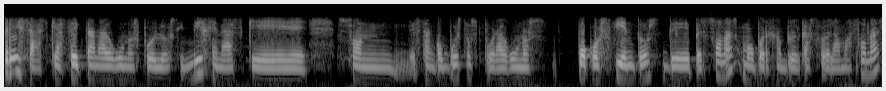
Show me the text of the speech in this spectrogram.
presas que afectan a algunos pueblos indígenas que son están compuestos por algunos pocos cientos de personas, como por ejemplo el caso del Amazonas,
